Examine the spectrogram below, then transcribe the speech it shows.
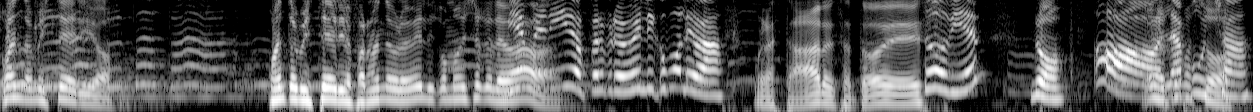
¿Cuánto misterio? ¿Cuánto misterio, Fernando Brevelli? ¿Cómo dice que le va? Bienvenido, Fer Brovelli, ¿cómo le va? Buenas tardes a todos. ¿Todo bien? No. Oh, Ay, ¿qué la pasó? pucha.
